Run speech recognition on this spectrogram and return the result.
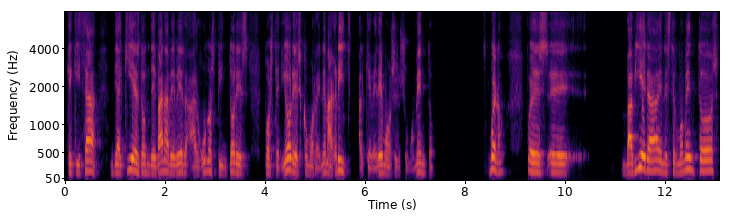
que quizá de aquí es donde van a beber algunos pintores posteriores, como René Magritte, al que veremos en su momento. Bueno, pues eh, Baviera en estos momentos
